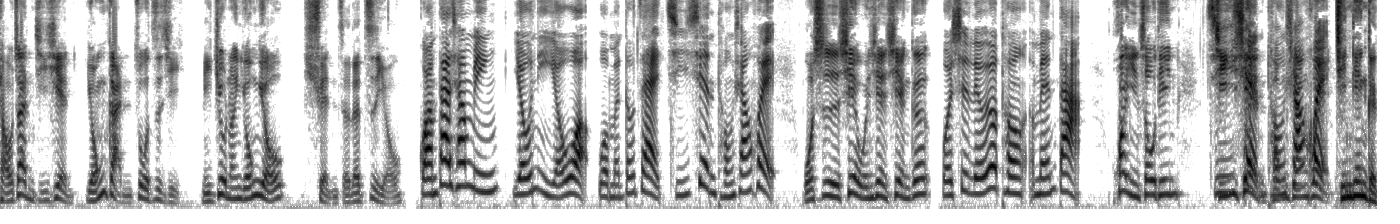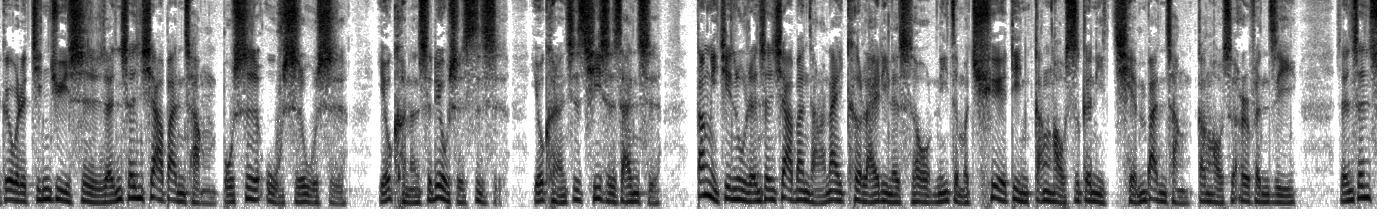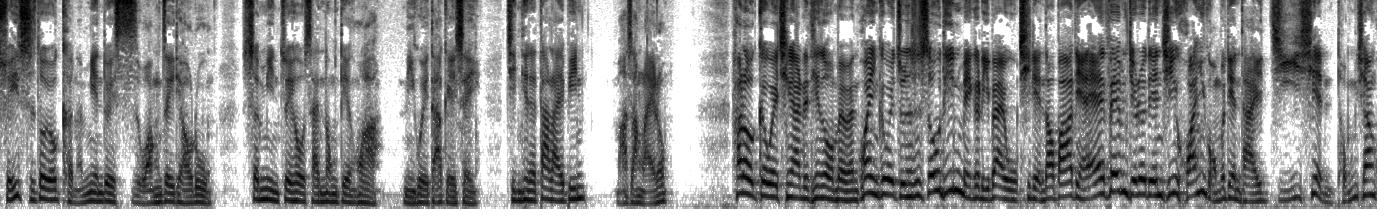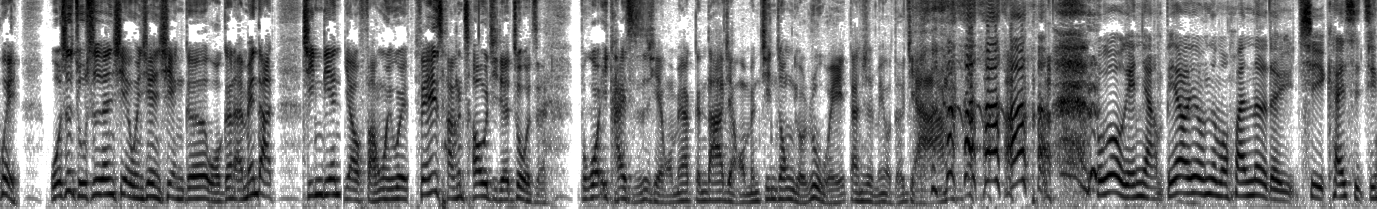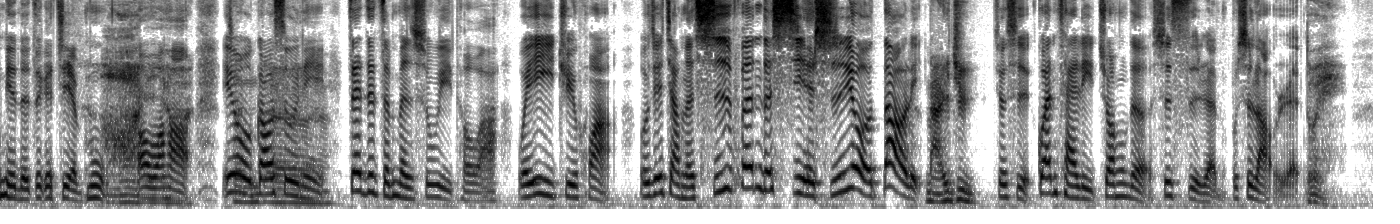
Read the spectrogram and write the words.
挑战极限，勇敢做自己，你就能拥有选择的自由。广大乡民，有你有我，我们都在极限同乡会。我是谢文宪宪哥，我是刘幼彤 Amanda，欢迎收听《极限同乡会》。今天给各位的金句是：人生下半场不是五十五十，有可能是六十四十，有可能是七十三十。当你进入人生下半场的那一刻来临的时候，你怎么确定刚好是跟你前半场刚好是二分之一？人生随时都有可能面对死亡这条路，生命最后三通电话，你会打给谁？今天的大来宾马上来喽！Hello，各位亲爱的听众朋友们，欢迎各位准时收听每个礼拜五七点到八点 FM 九六点七环宇广播电台极限同乡会。我是主持人谢文宪宪哥，我跟 Amanda 今天要访问一位非常超级的作者。不过一开始之前，我们要跟大家讲，我们金钟有入围，但是没有得奖。不过我跟你讲，不要用这么欢乐的语气开始今天的这个节目，好不好？因为我告诉你，在这整本书里头啊，唯一一句话。我觉得讲的十分的写实又有道理。哪一句？就是棺材里装的是死人，不是老人。对。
